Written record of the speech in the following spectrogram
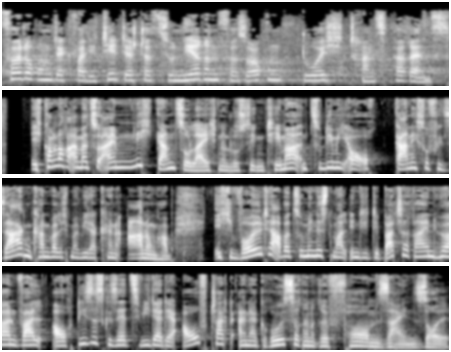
Förderung der Qualität der stationären Versorgung durch Transparenz. Ich komme noch einmal zu einem nicht ganz so leichten und lustigen Thema, zu dem ich aber auch gar nicht so viel sagen kann, weil ich mal wieder keine Ahnung habe. Ich wollte aber zumindest mal in die Debatte reinhören, weil auch dieses Gesetz wieder der Auftakt einer größeren Reform sein soll.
